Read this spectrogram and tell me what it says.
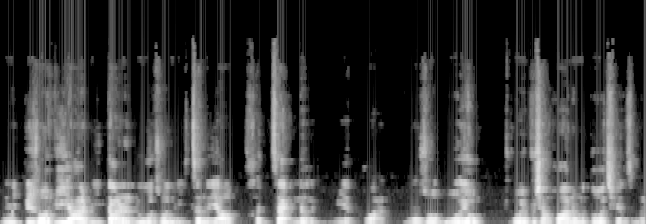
你比如说 VR，你当然如果说你真的要很在那里面的话，你就说我又我又不想花那么多钱，什么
